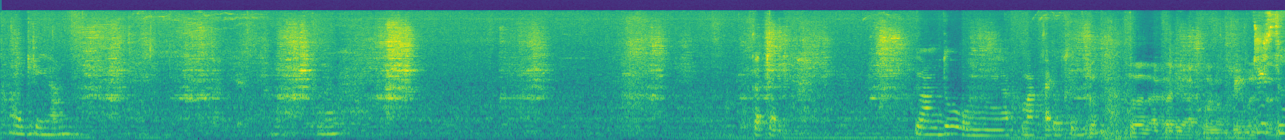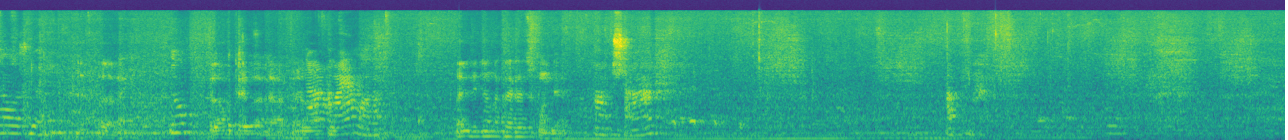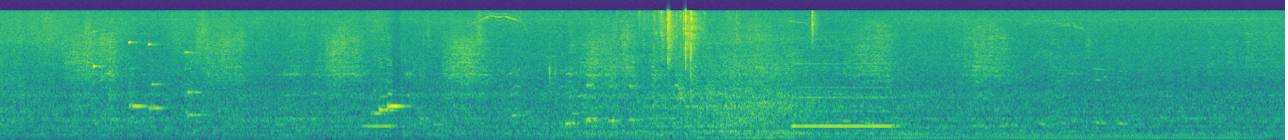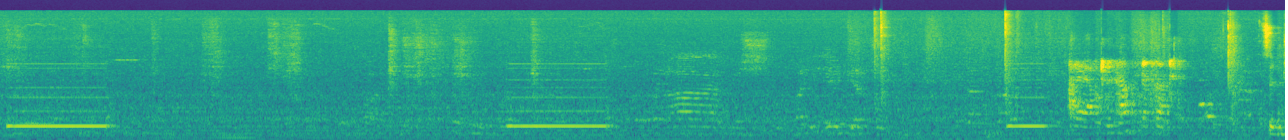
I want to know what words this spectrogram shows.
Adrian. Cătălin. Eu am două nume acum care o trebuie. Ăla care e acolo, primul sus. 392. Ăla e. Nu? L-am întrebat, dar Da, mai am unul. Păi vedem la care răspunde. Așa. Acum.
